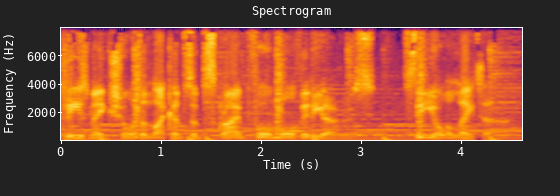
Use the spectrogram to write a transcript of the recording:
Please make sure to like and subscribe for more videos. See you all later.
